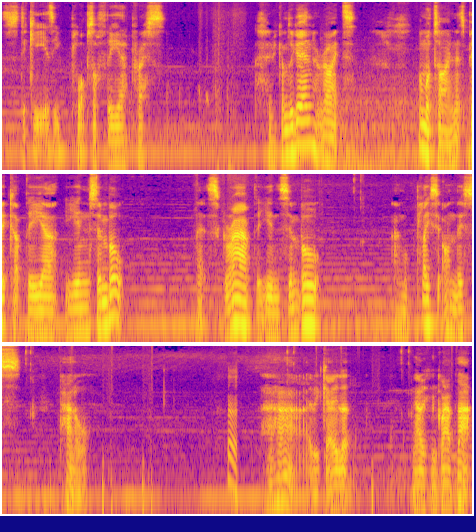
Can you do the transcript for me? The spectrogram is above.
Sticky as he plops off the uh, press. Here he comes again. Right. One more time. Let's pick up the uh, yin symbol. Let's grab the yin symbol and we'll place it on this panel. Huh. Haha, there we go, look. Now we can grab that.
